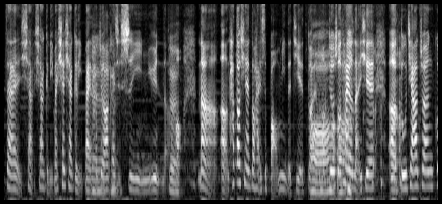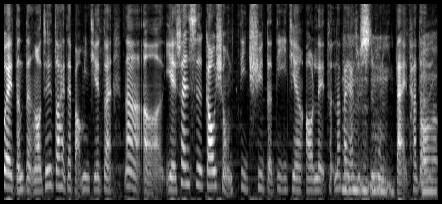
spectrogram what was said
在下下个礼拜，下下个礼拜，他就要开始试营运了哈。那呃，他到现在都还是保密的阶段哦，就是说他有哪一些呃独家专柜等等哦，这些都还在保密阶段。那呃，也算是高雄地区的第一间 Outlet，那大家就拭目以待他的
